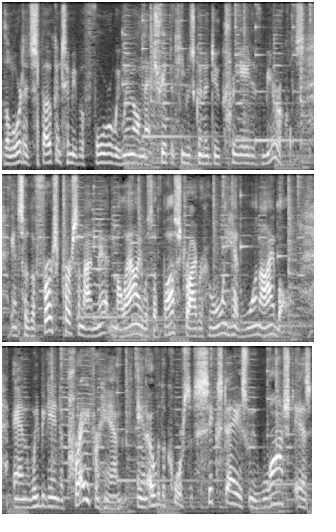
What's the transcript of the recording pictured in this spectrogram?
the Lord had spoken to me before we went on that trip that He was going to do creative miracles. And so the first person I met in Malawi was a bus driver who only had one eyeball. And we began to pray for him. And over the course of six days, we watched as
